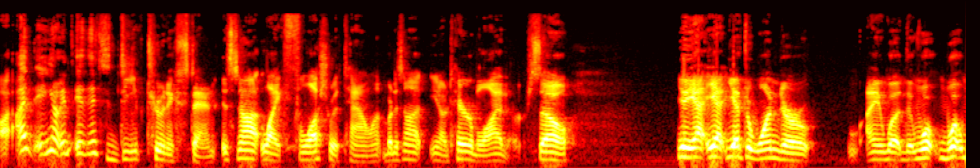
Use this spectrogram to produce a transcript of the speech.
I you know it, it- it's deep to an extent. It's not like flush with talent, but it's not you know terrible either. So yeah, yeah, yeah. You have to wonder. I mean, what what what,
